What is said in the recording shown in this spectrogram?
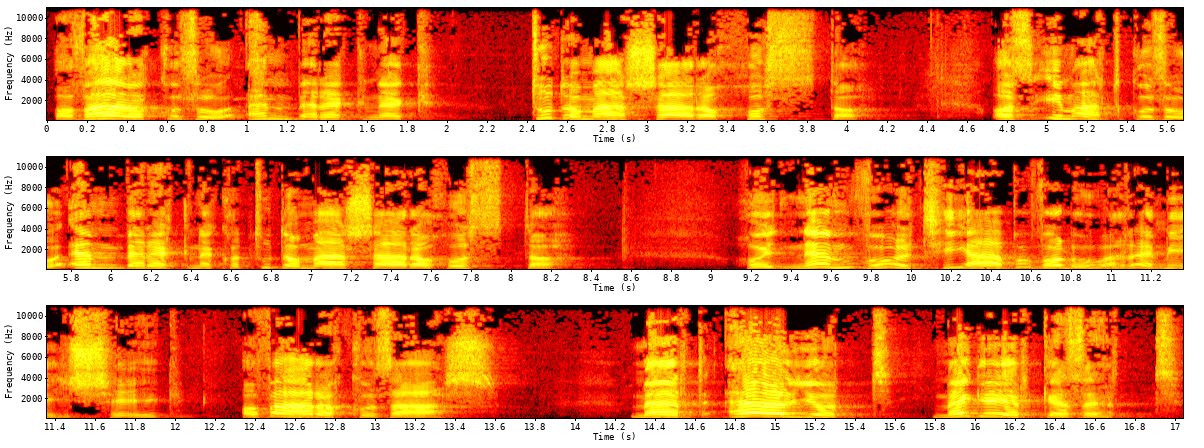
a várakozó embereknek tudomására hozta, az imádkozó embereknek a tudomására hozta, hogy nem volt hiába való a reménység, a várakozás, mert eljött, megérkezett.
